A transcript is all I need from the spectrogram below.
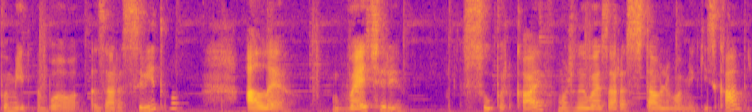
помітно, бо зараз світло, але ввечері супер кайф. Можливо, я зараз вставлю вам якісь кадри.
